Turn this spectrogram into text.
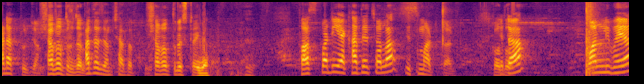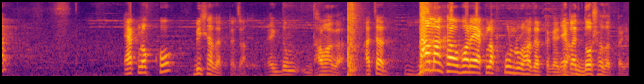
আটাত্তর যান সাতাত্তর জান। আচ্ছা যান সাতাত্তর। সাতাত্তর স্ট্রাইকার ফার্স্ট পার্টি এক হাতে চলা স্মার্ট কার্ড এটা ওয়ানলি ভাইয়া এক লক্ষ বিশ হাজার টাকা। একদম ধামাকা। আচ্ছা খাওয়া ভরে এক লাখ পনেরো হাজার টাকা এক লাখ দশ হাজার টাকা।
